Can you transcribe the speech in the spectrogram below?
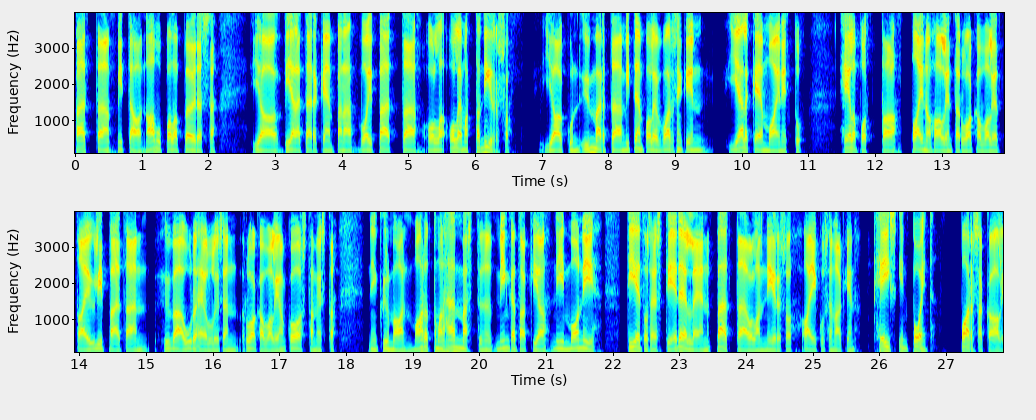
päättää, mitä on aamupalapöydässä, ja vielä tärkeämpänä voi päättää olla olematta nirso. Ja kun ymmärtää, miten paljon varsinkin jälkeen mainittu helpottaa painohallintaruokavaliota tai ylipäätään hyvää urheilullisen ruokavalion koostamista, niin kyllä mä oon mahdottoman hämmästynyt, minkä takia niin moni tietoisesti edelleen päättää olla nirso aikuisenakin. Case in point, parsakaali.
